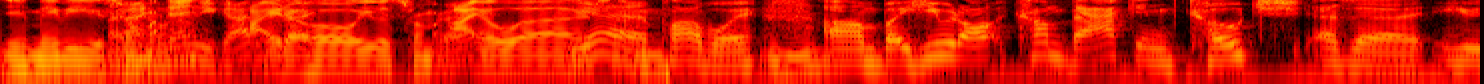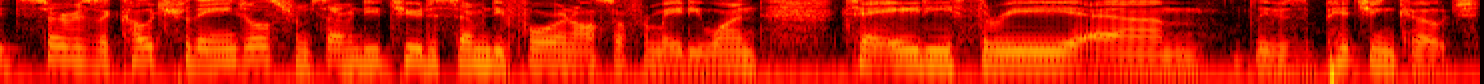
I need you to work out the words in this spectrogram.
Yeah, maybe he's Back from then you got it, Idaho. He was from Iowa. Or yeah, something. plowboy. Mhm. Um, but he would all come back and coach as a he would serve as a coach for the Angels from seventy two to seventy four, and also from eighty one to eighty three. Um, I believe as a pitching coach.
